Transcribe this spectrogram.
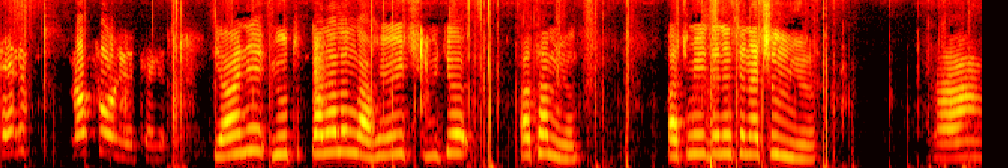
Telif nasıl oluyor telif? Yani YouTube kanalın kalkıyor. Hiç video atamıyorsun. Açmayı denesen açılmıyor. Hmm.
